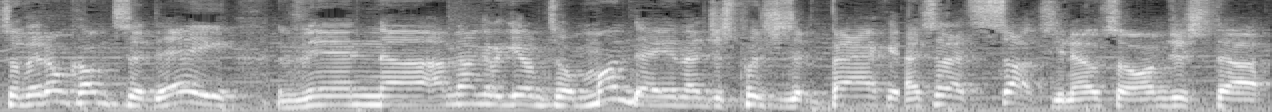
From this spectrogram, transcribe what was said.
so if they don't come today, then uh, I'm not going to get them until Monday, and that just pushes it back, and so that sucks, you know, so I'm just, uh,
